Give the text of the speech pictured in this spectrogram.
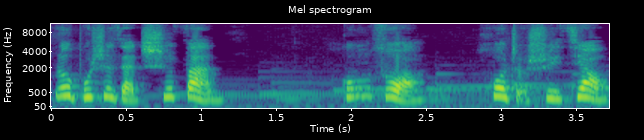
若不是在吃饭、工作或者睡觉，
